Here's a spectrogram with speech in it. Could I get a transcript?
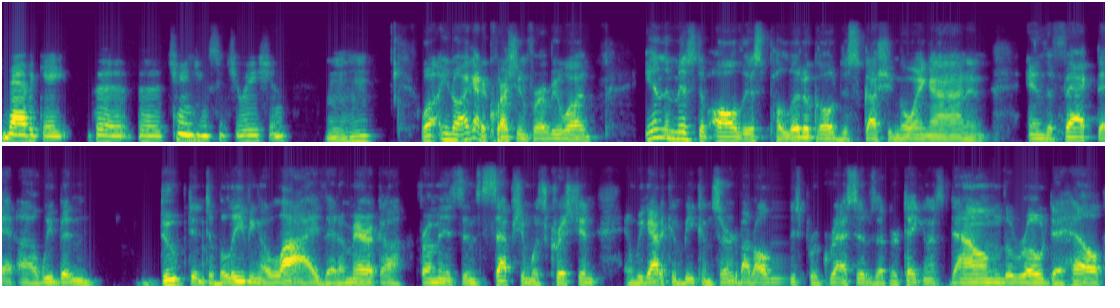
navigate the the changing situation Mm-hmm. Well, you know, I got a question for everyone. In the midst of all this political discussion going on, and and the fact that uh, we've been duped into believing a lie that America from its inception was Christian, and we got to be concerned about all these progressives that are taking us down the road to hell,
